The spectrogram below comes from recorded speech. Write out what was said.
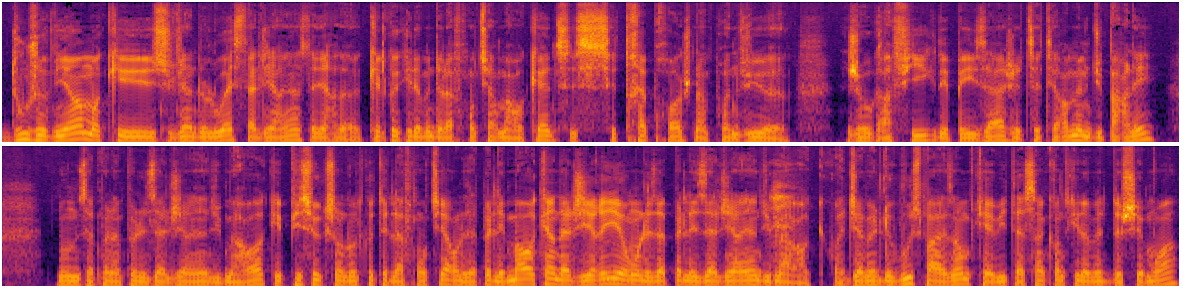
d'où je viens, moi qui je viens de l'ouest algérien, c'est-à-dire de quelques kilomètres de la frontière marocaine, c'est- c'est très proche d'un point de vue euh, géographique, des paysages, etc., même du parler. Nous, on nous appelle un peu les Algériens du Maroc. Et puis ceux qui sont de l'autre côté de la frontière, on les appelle les Marocains d'Algérie et on les appelle les Algériens du Maroc. Quoi. Jamel Debbouze, par exemple, qui habite à 50 km de chez moi,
